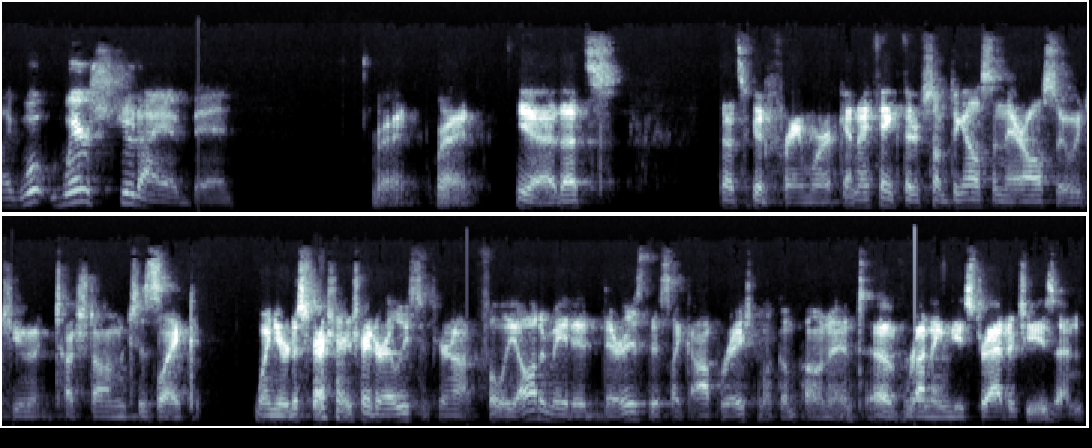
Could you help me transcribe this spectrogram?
Like what where should i have been? Right right. Yeah that's that's a good framework. And i think there's something else in there also which you touched on which is like when you're a discretionary trader, at least if you're not fully automated, there is this like operational component of running these strategies. And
